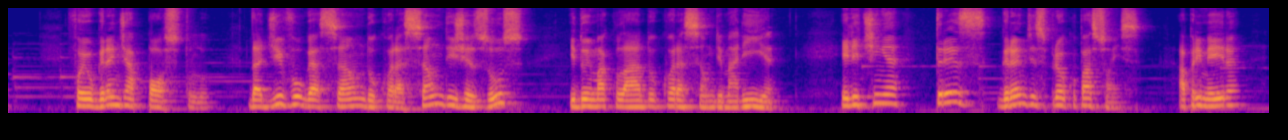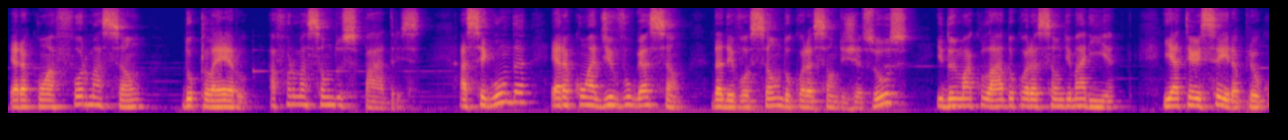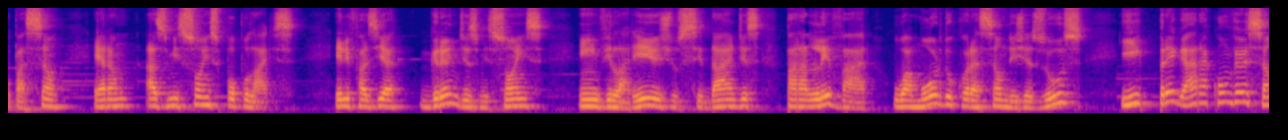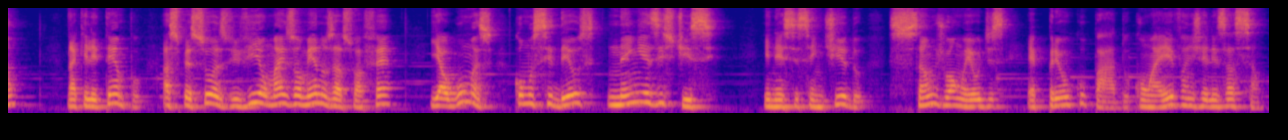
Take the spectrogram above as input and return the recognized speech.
Foi o grande apóstolo da divulgação do coração de Jesus e do Imaculado Coração de Maria. Ele tinha três grandes preocupações. A primeira era com a formação do clero, a formação dos padres. A segunda era com a divulgação da devoção do coração de Jesus e do Imaculado Coração de Maria. E a terceira preocupação eram as missões populares. Ele fazia grandes missões em vilarejos, cidades, para levar o amor do coração de Jesus e pregar a conversão. Naquele tempo, as pessoas viviam mais ou menos a sua fé e algumas como se Deus nem existisse. E nesse sentido, São João Eudes é preocupado com a evangelização.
